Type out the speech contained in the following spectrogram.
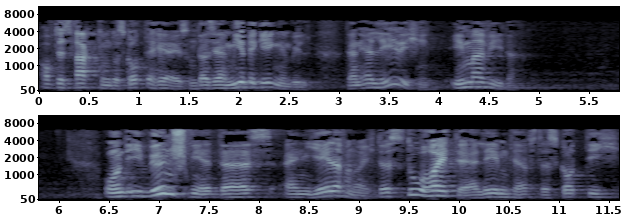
auf das Faktum, dass Gott der Herr ist und dass er mir begegnen will, dann erlebe ich ihn immer wieder. Und ich wünsche mir, dass ein jeder von euch, dass du heute erleben darfst, dass Gott dich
